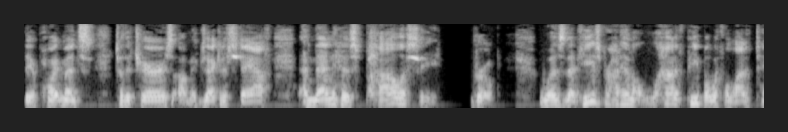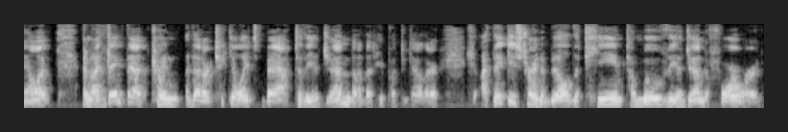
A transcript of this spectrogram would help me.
the appointments to the chair's um, executive staff and then his policy group was that he's brought in a lot of people with a lot of talent, and I mm. think that kind that articulates back to the agenda that he put together. I think he's trying to build the team to move the agenda forward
